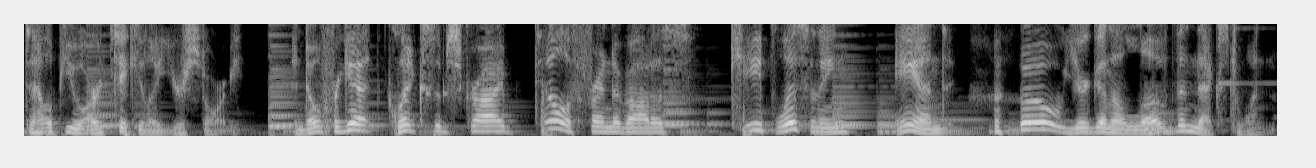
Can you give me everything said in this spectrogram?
to help you articulate your story. And don't forget, click subscribe, tell a friend about us, keep listening, and oh, you're going to love the next one.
